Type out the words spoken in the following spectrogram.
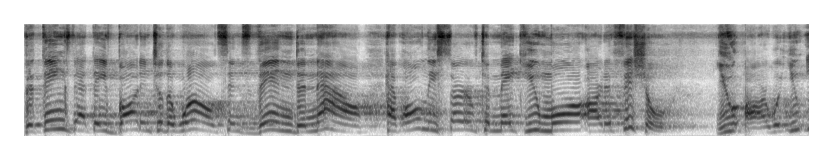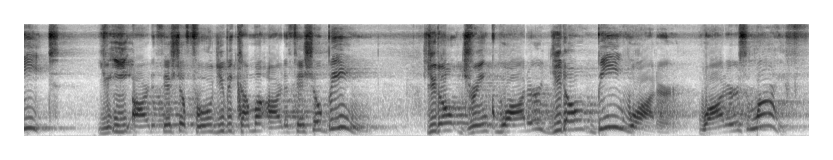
The things that they've bought into the world since then to now have only served to make you more artificial. You are what you eat. You eat artificial food, you become an artificial being. You don't drink water, you don't be water. Water's life.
